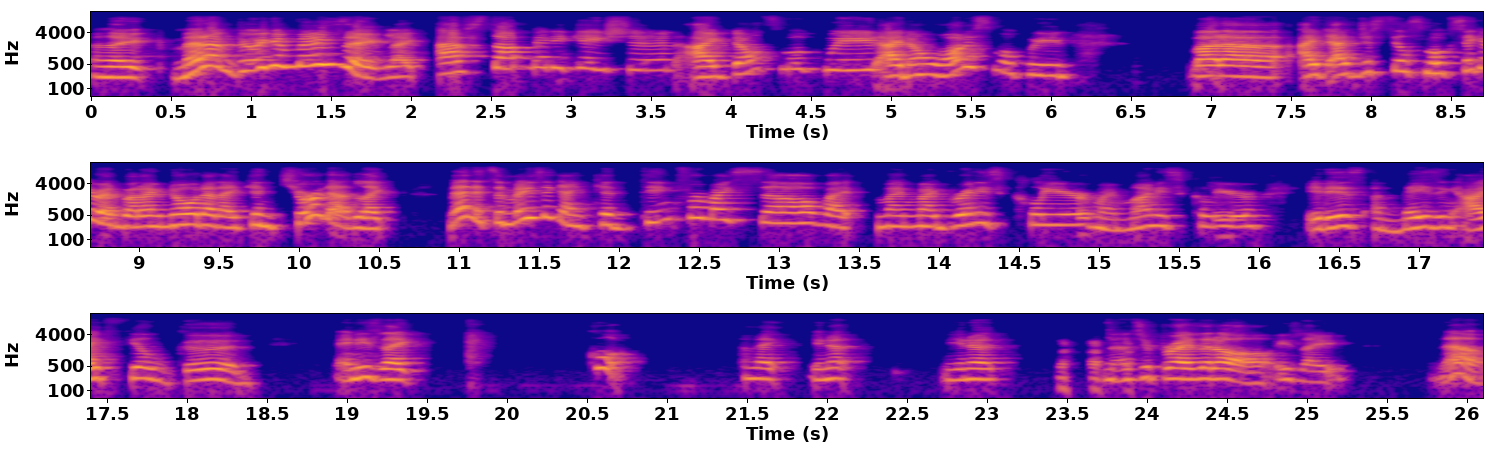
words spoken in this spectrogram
I'm like, man, I'm doing amazing. Like, I've stopped medication. I don't smoke weed. I don't want to smoke weed. But uh, I, I just still smoke cigarette, but I know that I can cure that. Like, man, it's amazing. I can think for myself. I my, my brain is clear, my mind is clear. It is amazing. I feel good. And he's like, cool. I'm like, you're not, you're not not surprised at all. He's like, no,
